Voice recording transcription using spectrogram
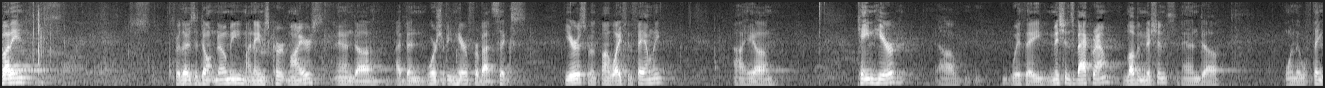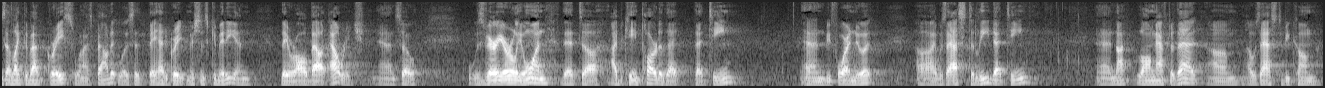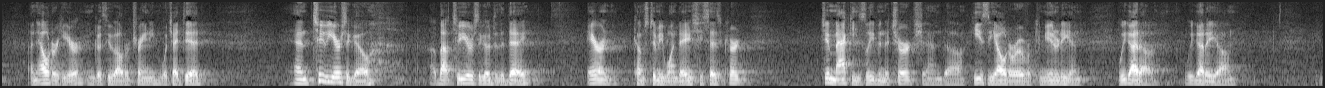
everybody. For those that don't know me, my name is Kurt Myers, and uh, I've been worshiping here for about six years with my wife and family. I um, came here uh, with a missions background, loving missions, and uh, one of the things I liked about Grace when I found it was that they had a great missions committee and they were all about outreach. And so it was very early on that uh, I became part of that, that team. And before I knew it, uh, I was asked to lead that team. And not long after that, um, I was asked to become an elder here and go through elder training, which I did. And two years ago, about two years ago to the day, Erin comes to me one day and she says, Kurt, Jim Mackey's leaving the church and uh, he's the elder over community and we got a we got a um,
